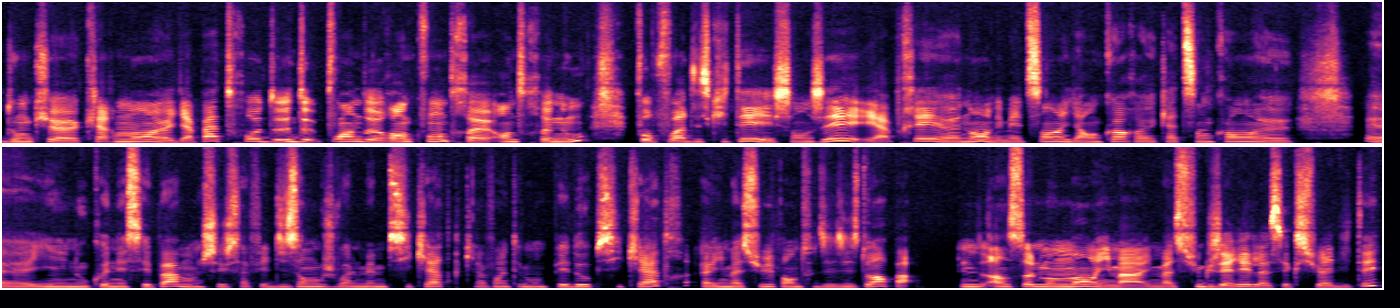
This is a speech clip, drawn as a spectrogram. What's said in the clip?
Donc euh, clairement, il euh, n'y a pas trop de, points de rencontre euh, entre nous pour pouvoir discuter et échanger. Et après, non, les médecins, il y a encore 4-5 ans, ils ne nous connaissaient pas. Moi, je sais que ça fait 10 ans que je vois le même psychiatre qui avant était mon pédopsychiatre. il m'a suivi pendant toutes ces histoires. Pas un seul moment, il m'a suggéré la sexualité.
